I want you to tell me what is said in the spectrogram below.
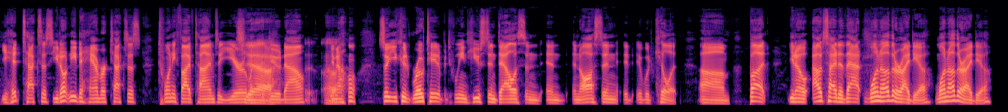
You hit Texas. You don't need to hammer Texas 25 times a year Yeah. like they do now, Uh, you know? So you could rotate it between Houston, Dallas, and and and Austin. It it would kill it. Um, but you know, outside of that, one other idea, one other idea.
